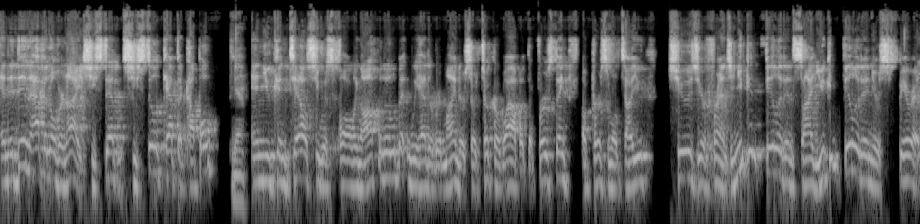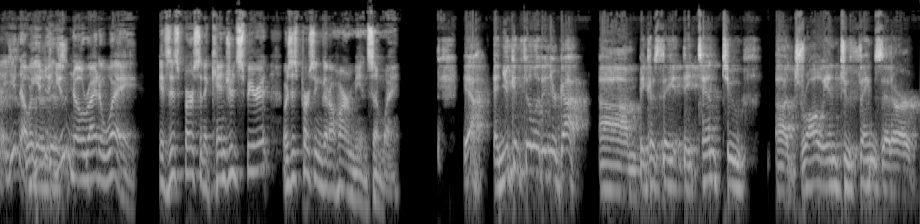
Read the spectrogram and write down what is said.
and it didn't happen overnight. She stepped, she still kept a couple, yeah. And you can tell she was falling off a little bit. We had to remind her. So it took her a while. But the first thing a person will tell you, choose your friends. And you can feel it inside. You can feel it in your spirit. Yeah, you know, you, you know right away. Is this person a kindred spirit or is this person going to harm me in some way? Yeah. And you can feel it in your gut um, because they, they tend to uh, draw into things that are,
